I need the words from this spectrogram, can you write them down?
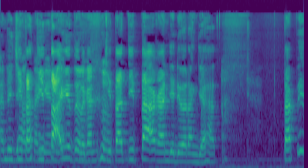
Ada cita-cita gitu loh kan. Cita-cita kan jadi orang jahat. Tapi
